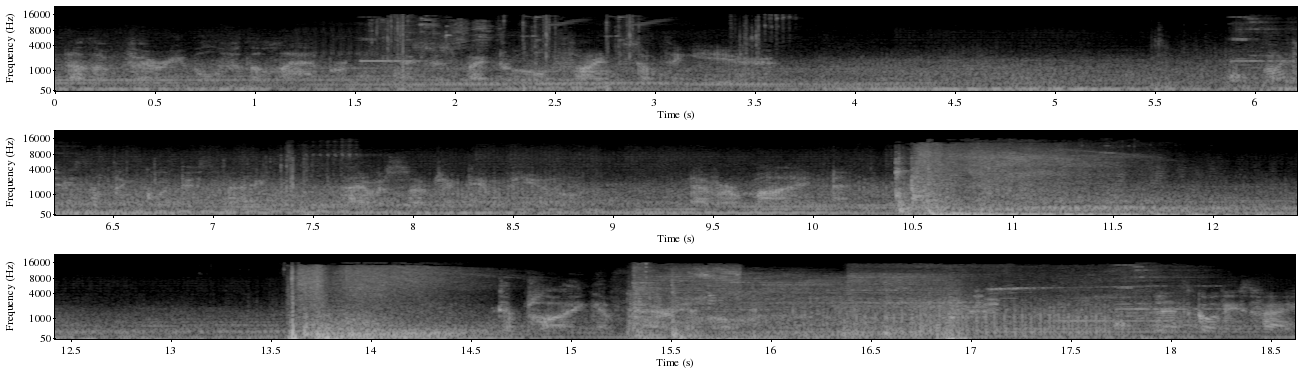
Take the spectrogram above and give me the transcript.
Another variable for the lab. I suspect we will find something here. Might be something good this way. I have a subject in view. Never mind. Deploying a variable. Let's go this way.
